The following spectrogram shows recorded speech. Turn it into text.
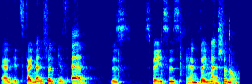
and its dimension is n. This space is n-dimensional.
